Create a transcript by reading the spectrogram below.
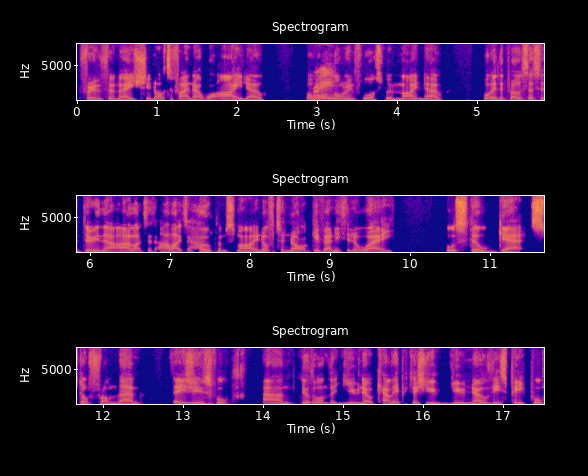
for information or to find out what I know or right. what law enforcement might know. But in the process of doing that, I like to I like to hope I'm smart enough to not give anything away, but still get stuff from them that is useful. And the other one that you know, Kelly, because you you know these people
